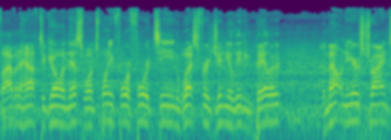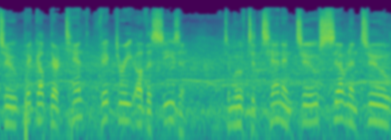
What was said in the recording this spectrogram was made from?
Five and a half to go in this one. 24-14, West Virginia leading Baylor. The Mountaineers trying to pick up their 10th victory of the season to move to 10 and 2, 7 and 2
